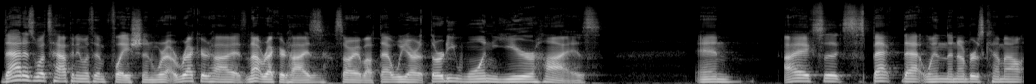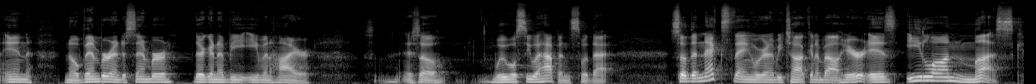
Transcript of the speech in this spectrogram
that is what's happening with inflation. We're at record highs, not record highs, sorry about that. We are at 31 year highs. And I expect that when the numbers come out in November and December, they're going to be even higher. So we will see what happens with that. So the next thing we're going to be talking about here is Elon Musk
